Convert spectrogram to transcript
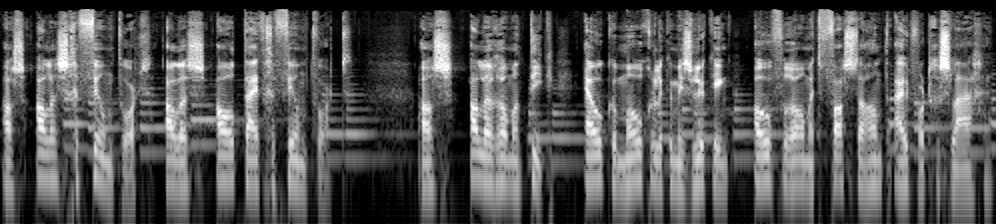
Als alles gefilmd wordt, alles altijd gefilmd wordt. Als alle romantiek, elke mogelijke mislukking overal met vaste hand uit wordt geslagen.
